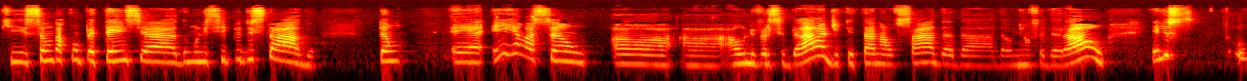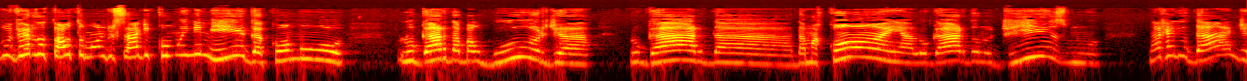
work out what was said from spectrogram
que são da competência do município e do estado. Então, é, em relação à, universidade, que está na alçada da, da União Federal, eles, o governo atual tomou a universidade como inimiga, como lugar da balbúrdia, lugar da, da maconha, lugar do nudismo. Na realidade,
